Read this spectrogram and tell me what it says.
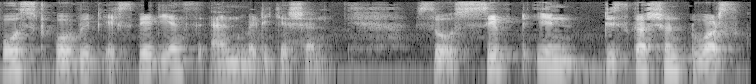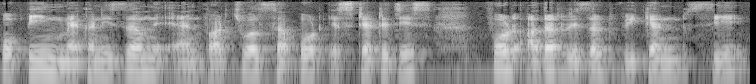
post covid experience and medication. So shift in discussion towards coping mechanism and virtual support strategies for other result we can see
